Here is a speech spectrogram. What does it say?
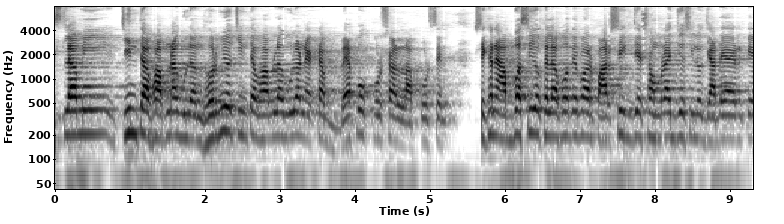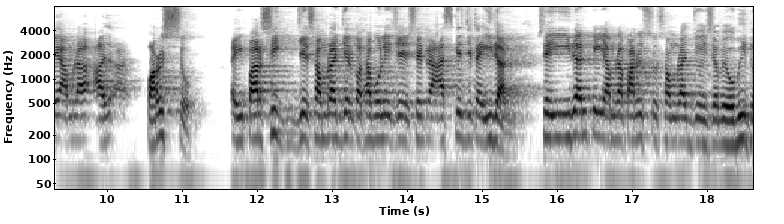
ইসলামী চিন্তা ভাবনাগুলান ধর্মীয় চিন্তা ভাবনাগুলান একটা ব্যাপক প্রসার লাভ করছেন। সেখানে আব্বাসীয় খেলাফতে পর পার্শ্বিক যে সাম্রাজ্য ছিল, যাদেরকে আমরা পারস্য এই পার্শ্বিক যে সাম্রাজ্যের কথা বলি, যে সেটা আজকে যেটা ইরান, সেই ইরানকেই আমরা পারস্য সাম্রাজ্য হিসেবে অভিহিত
